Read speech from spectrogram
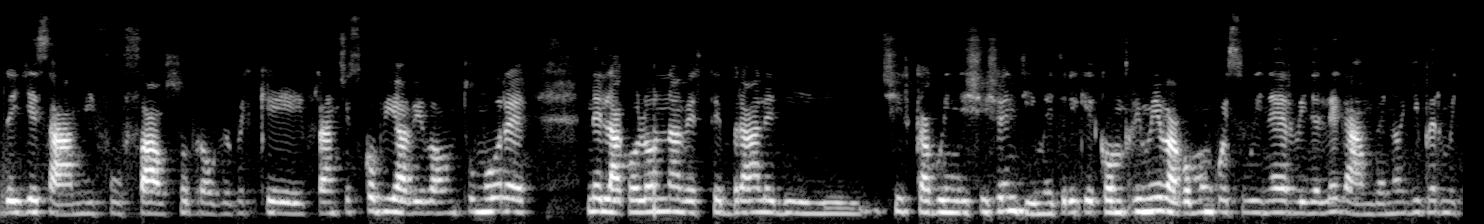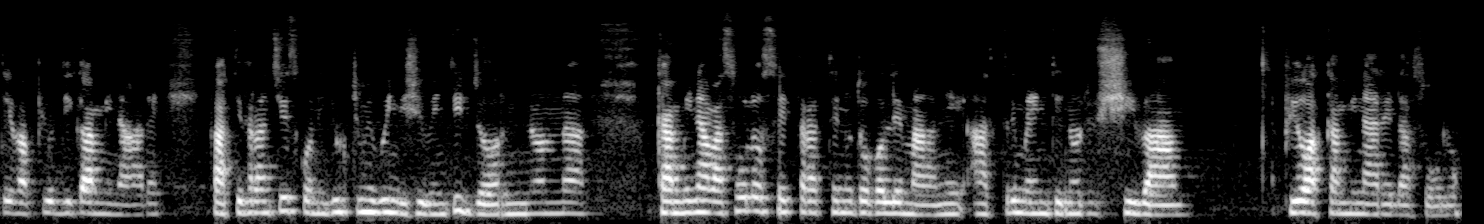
degli esami fu falso proprio perché Francesco Pio aveva un tumore nella colonna vertebrale di circa 15 centimetri che comprimeva comunque sui nervi delle gambe e non gli permetteva più di camminare. Infatti Francesco negli ultimi 15-20 giorni non camminava solo se trattenuto con le mani, altrimenti non riusciva più a camminare da solo.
